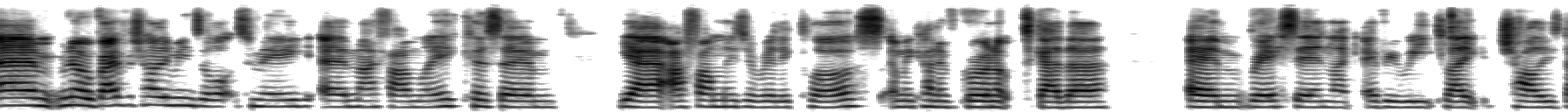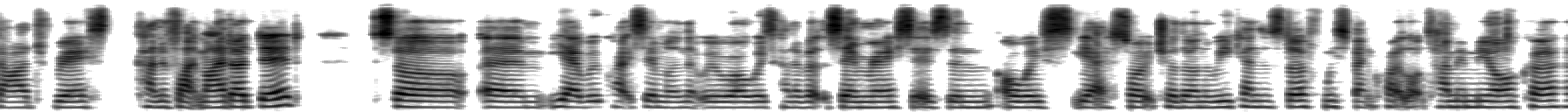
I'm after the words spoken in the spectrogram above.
Um no Ride for Charlie means a lot to me and my family because um yeah, our families are really close and we kind of grown up together, um, racing like every week. Like Charlie's dad raced kind of like my dad did. So um, yeah, we're quite similar in that we were always kind of at the same races and always yeah saw each other on the weekends and stuff. We spent quite a lot of time in Mallorca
